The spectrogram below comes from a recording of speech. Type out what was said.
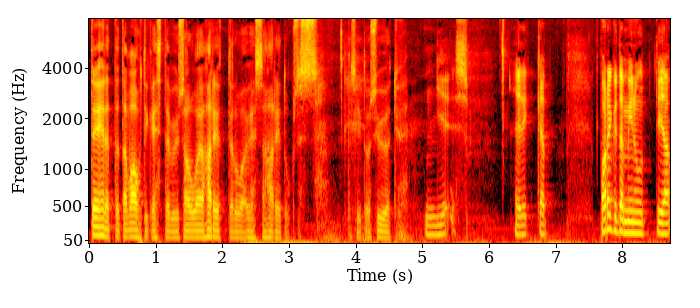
tehdä tätä vauhtikestävyysalueen harjoittelua yhdessä harjoituksessa, että siitä olisi hyötyä. Yes. Eli parikymmentä minuuttia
